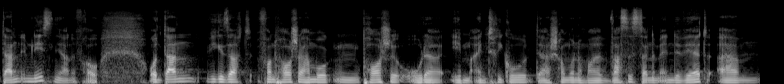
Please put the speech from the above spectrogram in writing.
Dann im nächsten Jahr eine Frau. Und dann, wie gesagt, von Porsche Hamburg ein Porsche oder eben ein Trikot. Da schauen wir nochmal, was es dann am Ende wert. Ähm,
